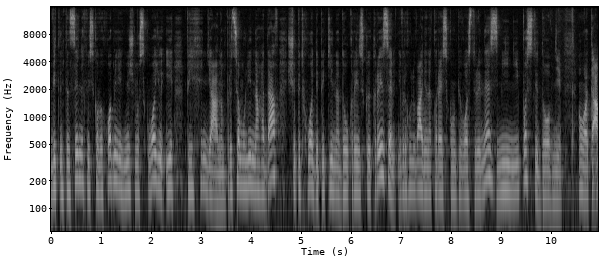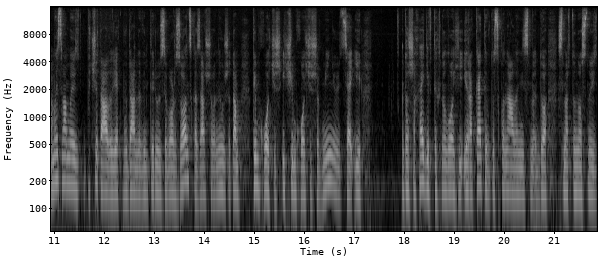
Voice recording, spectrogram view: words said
від інтенсивних військових обмінів між Москвою і Пхеньяном. При цьому Лін нагадав, що підходи Пекіна до української кризи і врегулювання на корейському півострові незмінні, послідовні. От а ми з вами читали, як Буданов в інтерв'ю The War сказав, що вони вже там ким хочеш і чим хочеш обмінюються і. До шахедів технологій і ракети вдосконалені до смертоносної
